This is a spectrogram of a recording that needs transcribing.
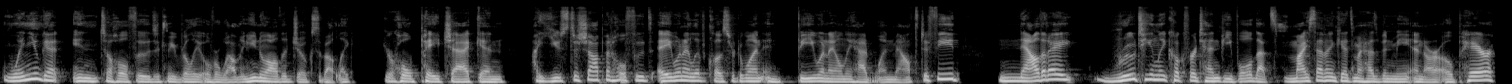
when you get into Whole Foods, it can be really overwhelming. You know, all the jokes about like your whole paycheck. And I used to shop at Whole Foods, A, when I lived closer to one, and B, when I only had one mouth to feed. Now that I routinely cook for 10 people, that's my seven kids, my husband, me, and our au pair.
